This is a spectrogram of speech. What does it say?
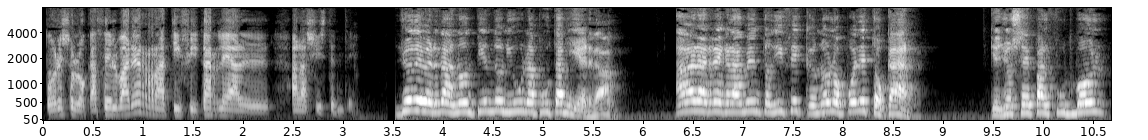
Por eso lo que hace el VAR es ratificarle al, al asistente. Yo de verdad no entiendo ni una puta mierda. Ahora el reglamento dice que no lo puede tocar. Que yo sepa, el fútbol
